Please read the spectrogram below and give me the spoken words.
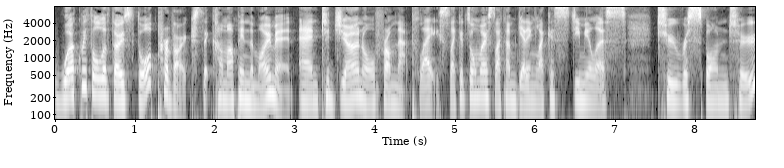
work with all of those thought provokes that come up in the moment and to journal from that place. Like it's almost like I'm getting like a stimulus to respond to,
